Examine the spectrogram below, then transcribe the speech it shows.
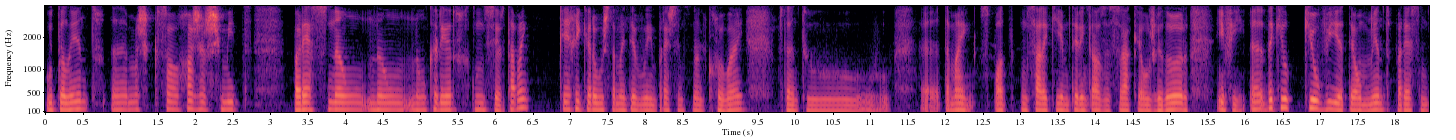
o talento, uh, mas que só Roger Schmidt parece não, não, não querer reconhecer. Está bem que Henrique Araújo também teve um empréstimo que não lhe correu bem, portanto, uh, também se pode começar aqui a meter em causa será que é o jogador, enfim, uh, daquilo que eu vi até ao momento, parece-me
